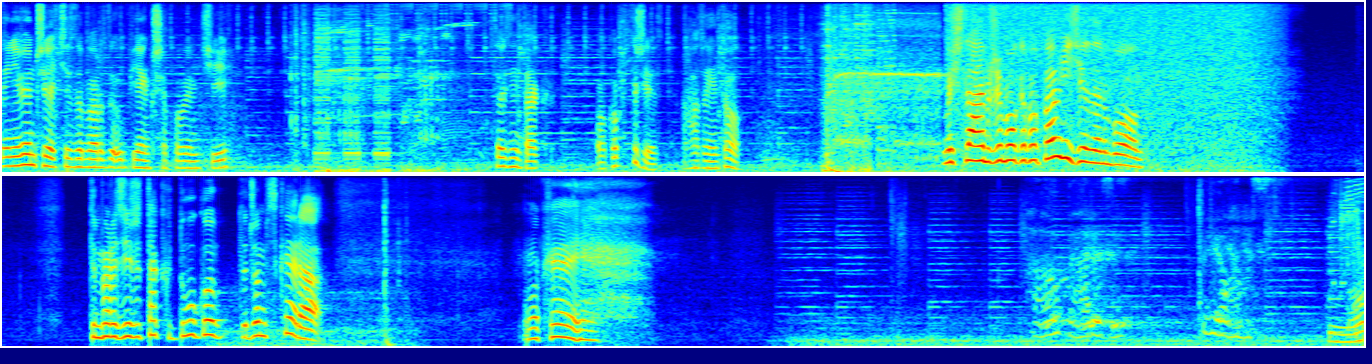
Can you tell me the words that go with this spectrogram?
Ja nie wiem, czy ja cię za bardzo upiększę, powiem ci. Co jest nie tak? Oko przecież jest. Aha, to nie to. Myślałem, że mogę popełnić jeden błąd. Tym bardziej, że tak długo do jumpscare'a. Okej. Honest. No,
